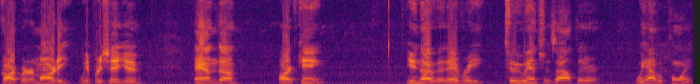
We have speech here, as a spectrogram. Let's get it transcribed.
Carpenter Marty, we appreciate you, and uh, Art King. You know that every two inches out there, we have a point.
